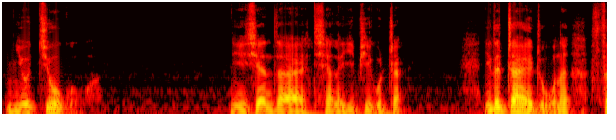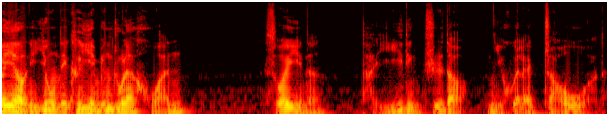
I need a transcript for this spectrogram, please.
你又救过我。你现在欠了一屁股债，你的债主呢，非要你用那颗夜明珠来还，所以呢，他一定知道你会来找我的。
